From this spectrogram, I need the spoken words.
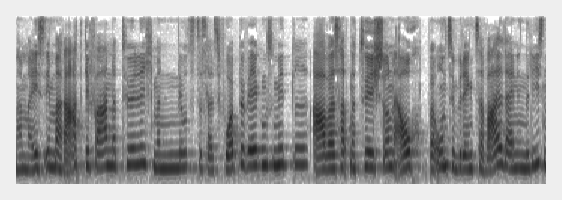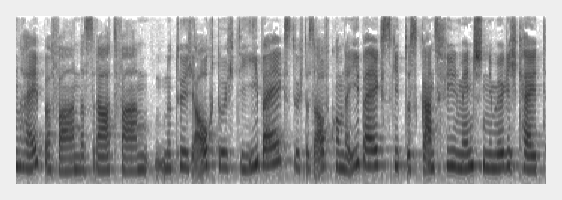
Man, ist immer Rad gefahren natürlich, man nutzt das als Fortbewegungsmittel, aber es hat natürlich schon auch bei uns im Bregenzer Wald einen riesen Hype erfahren, das Radfahren. Natürlich auch durch die E-Bikes, durch das Aufkommen der E-Bikes gibt es ganz vielen Menschen die Möglichkeit,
